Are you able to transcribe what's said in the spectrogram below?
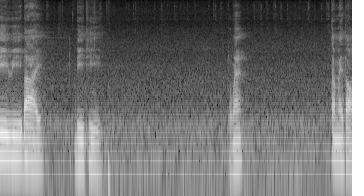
dv by dt ถูกไหมทำไงต่อ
